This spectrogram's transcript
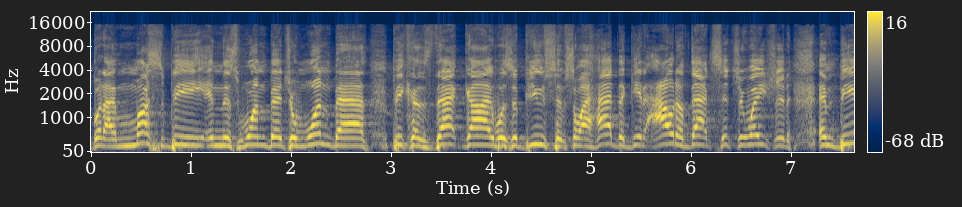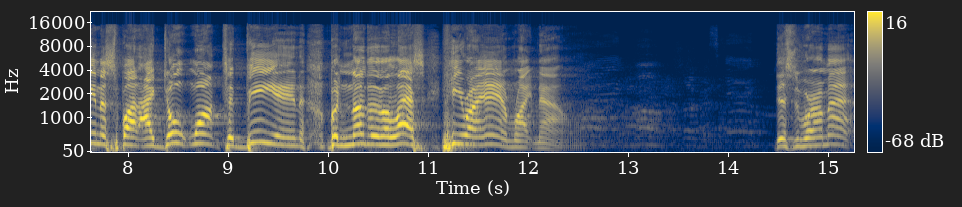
but I must be in this one bedroom, one bath because that guy was abusive. So I had to get out of that situation and be in a spot I don't want to be in, but nonetheless, here I am right now. This is where I'm at.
